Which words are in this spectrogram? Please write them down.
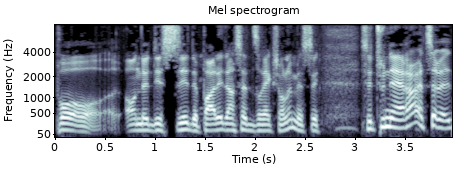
pas... On a décidé de pas aller dans cette direction-là, mais c'est, c'est une erreur. sais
